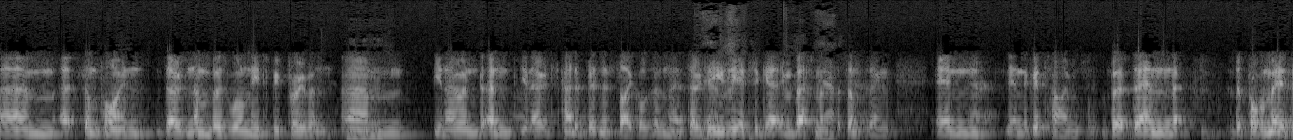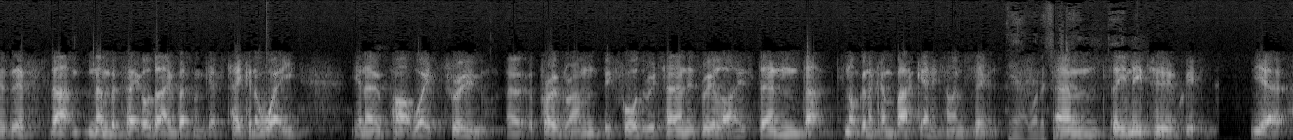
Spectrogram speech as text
um, at some point, those numbers will need to be proven. Mm-hmm. Um, you know, and, and, you know, it's kind of business cycles, isn't it? So it's yeah. easier to get investment yeah. for something in in the good times. But then the problem is, is if that number take or that investment gets taken away, you know, partway through a, a program before the return is realised, then that's not going to come back anytime soon. Yeah. What if you um, So you need to, be, yeah,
